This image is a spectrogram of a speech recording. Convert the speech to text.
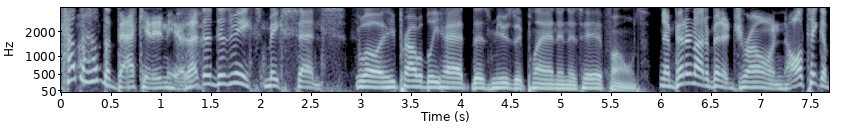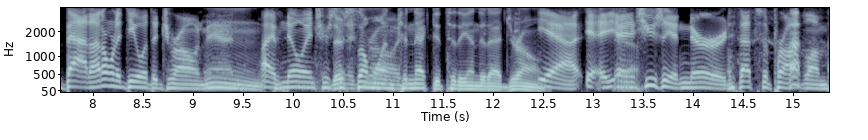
How the hell did the bat get in here? That, that doesn't make, make sense. Well, he probably had this music playing in his headphones. It better not have been a drone. I'll take a bat. I don't want to deal with a drone, man. Mm. I have no interest There's in someone drone. connected to the end of that drone. Yeah, yeah, and it's usually a nerd. That's the problem,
